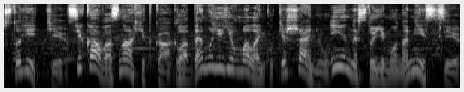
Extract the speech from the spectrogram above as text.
столітті. Цікава знахідка. Кладемо її в маленьку кишеню і не стоїмо на місці.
